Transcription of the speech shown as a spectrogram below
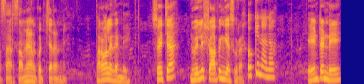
సార్ సమయానికి వచ్చారండి. పర్వాలేదండి. స్వేచ్ఛ నువ్వు వెళ్ళి షాపింగ్ చేసుకురా. ఓకే నానా. ఏంటండి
